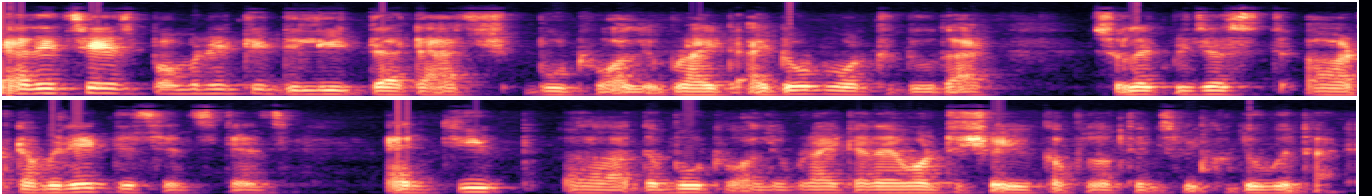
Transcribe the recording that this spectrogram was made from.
and it says permanently delete the attached boot volume right? I don't want to do that so let me just uh, terminate this instance and keep uh, the boot volume right? And I want to show you a couple of things we could do with that.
